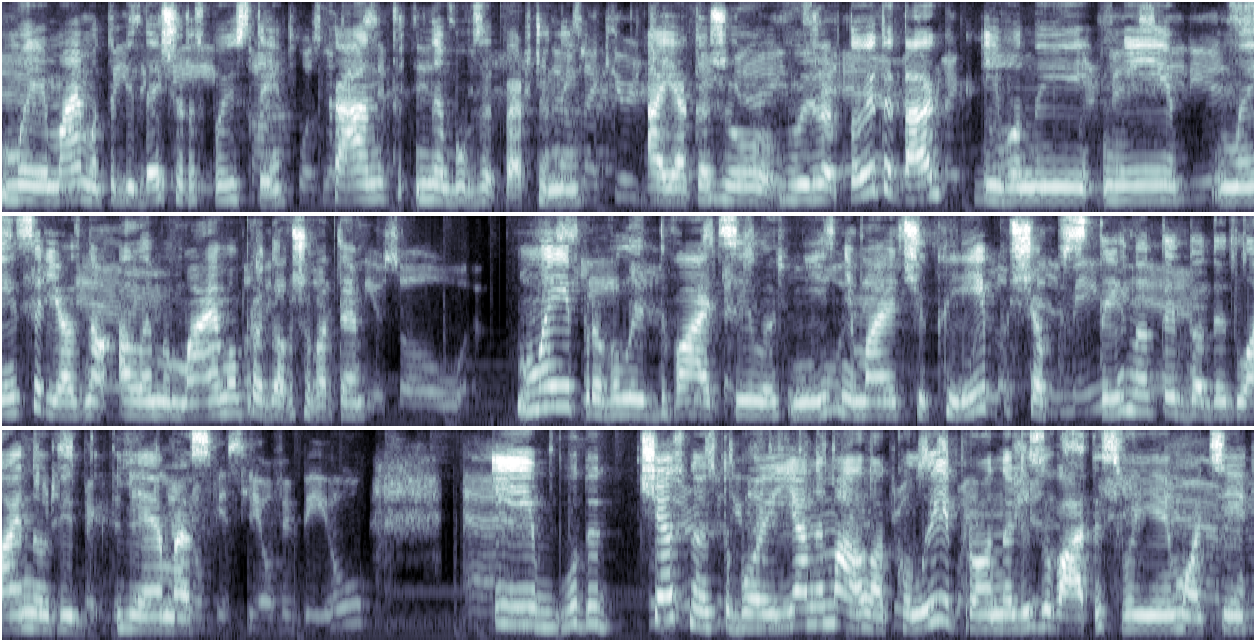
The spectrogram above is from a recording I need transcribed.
ми маємо тобі дещо розповісти. Кант не був затверджений. А я кажу: ви жартуєте так? І вони ні, ми серйозно, але ми маємо продовжувати. Ми провели два цілих дні, знімаючи кліп, щоб встигнути до дедлайну від ЄМС. І буду чесною з тобою, я не мала коли проаналізувати свої емоції,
